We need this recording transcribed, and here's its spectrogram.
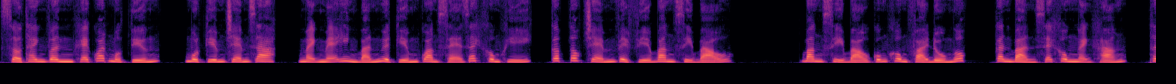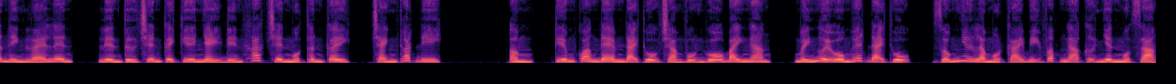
sở thanh vân khẽ quát một tiếng, một kiếm chém ra, mạnh mẽ hình bán nguyệt kiếm quang xé rách không khí, cấp tốc chém về phía băng sỉ báo. Băng sỉ báo cũng không phải đồ ngốc, căn bản sẽ không ngạnh kháng, thân hình lóe lên, liền từ trên cây kia nhảy đến khác trên một thân cây, tránh thoát đi. ầm, um, kiếm quang đem đại thụ chảm vụn gỗ bay ngang, mấy người ôm hết đại thụ, giống như là một cái bị vấp ngã cự nhân một dạng,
